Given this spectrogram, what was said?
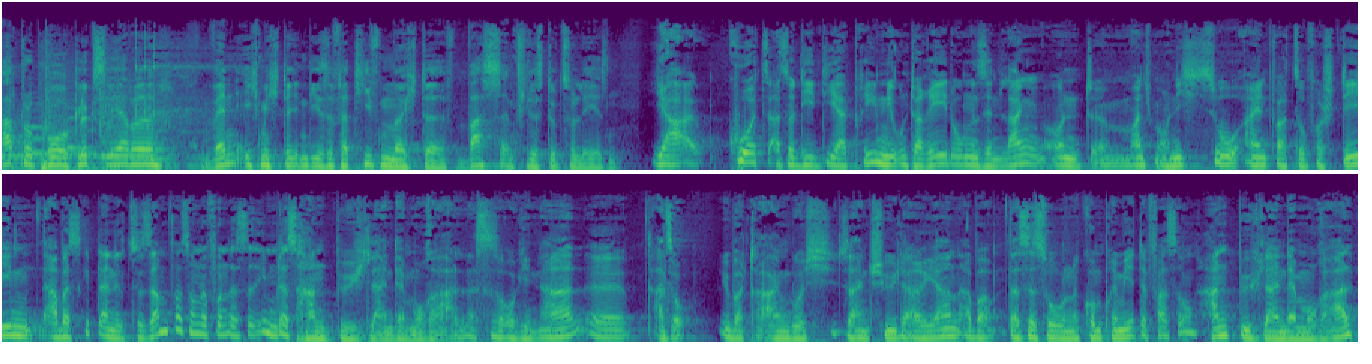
Apropos Glückslehre, wenn ich mich in diese vertiefen möchte, was empfiehlst du zu lesen? Ja, kurz, also die Diatriben, die Unterredungen sind lang und äh, manchmal auch nicht so einfach zu verstehen. Aber es gibt eine Zusammenfassung davon, das ist eben das Handbüchlein der Moral. Das ist original, äh, also übertragen durch seinen Schüler Arian, aber das ist so eine komprimierte Fassung, Handbüchlein der Moral.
